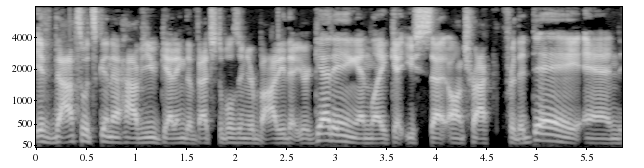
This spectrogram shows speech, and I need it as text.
if that's what's going to have you getting the vegetables in your body that you're getting and like get you set on track for the day and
